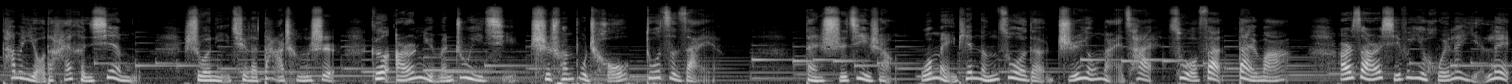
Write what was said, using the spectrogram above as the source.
他们有的还很羡慕，说你去了大城市，跟儿女们住一起，吃穿不愁，多自在呀。但实际上，我每天能做的只有买菜、做饭、带娃。儿子儿媳妇一回来也累，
